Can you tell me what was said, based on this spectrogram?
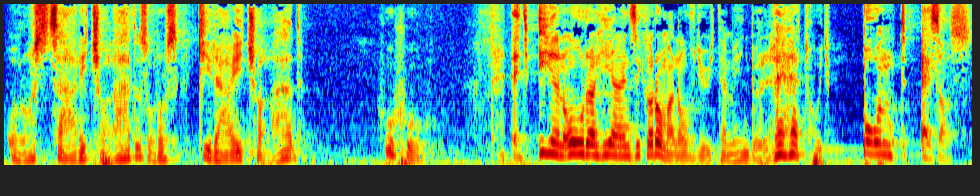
orosz cári család, az orosz királyi család. Hú-hú. Egy ilyen óra hiányzik a Romanov gyűjteményből. Lehet, hogy pont ez az.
